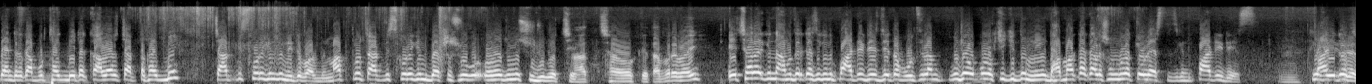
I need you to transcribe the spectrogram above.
প্যান্টের কাপড় থাকবে এটা কালার চারটা থাকবে। চার পিস করে কিন্তু নিতে পারবেন। মাত্র চার পিস করে কিন্তু ব্যবসা শুরু করার জন্য সুযোগ হচ্ছে। আচ্ছা ওকে তারপরে ভাই? এছাড়া কিন্তু আমাদের কাছে কিন্তু পার্টি ড্রেস যেটা বলছিলাম পূজা উপলক্ষে কিন্তু ধামাকা কালেকশনগুলো চলে আসতেছে কিন্তু পার্টি ড্রেস Party dress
